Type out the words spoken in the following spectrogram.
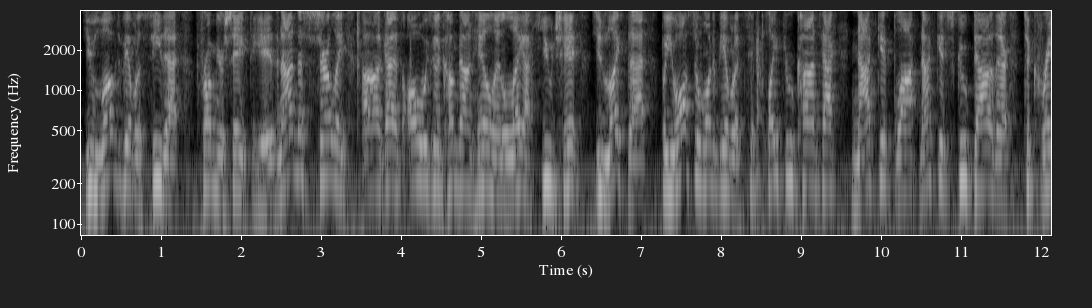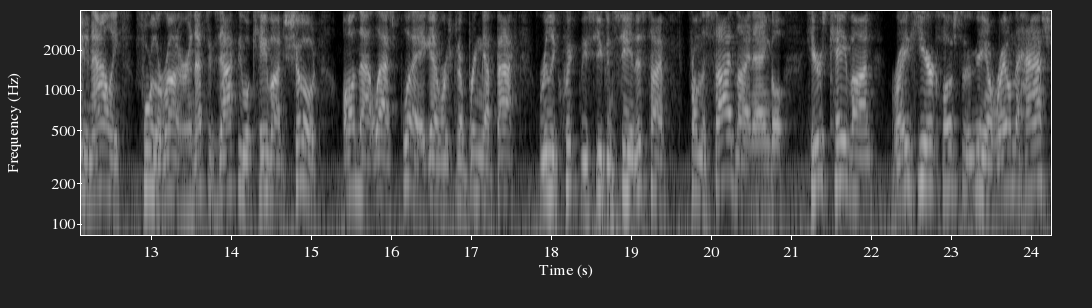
You love to be able to see that from your safety. It's not necessarily uh, a guy that's always going to come downhill and lay a huge hit. You'd like that, but you also want to be able to play through contact, not get blocked, not get scooped out of there to create an alley for the runner. And that's exactly what K'Von showed on that last play. Again, we're just going to bring that back really quickly so you can see it this time from the sideline angle. Here's K'Von right here, close to, you know, right on the hash.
